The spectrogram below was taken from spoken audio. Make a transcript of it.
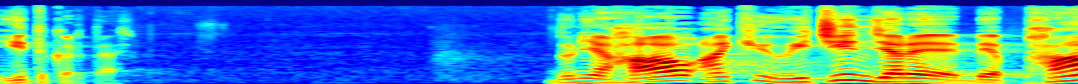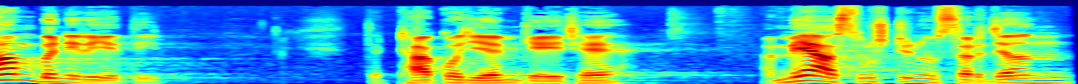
હિત કરતા છે. દુનિયા હાવ આંખી વીચીને જ્યારે બે ફામ બની રહી હતી, તે ઠાકોરજી એમ કહે છે, અમે આ સૃષ્ટિનું સર્જન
